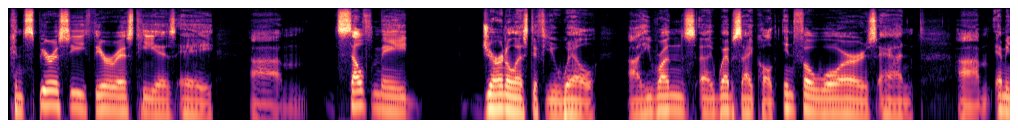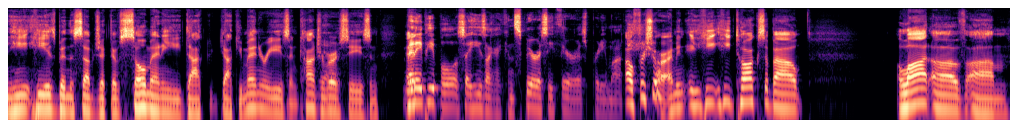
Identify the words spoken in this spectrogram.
conspiracy theorist. He is a um, self-made journalist, if you will. Uh, he runs a website called Infowars, and um, I mean, he he has been the subject of so many doc- documentaries and controversies, and Many people say he's like a conspiracy theorist, pretty much. Oh, for sure. I mean, he he talks about a lot of, um,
